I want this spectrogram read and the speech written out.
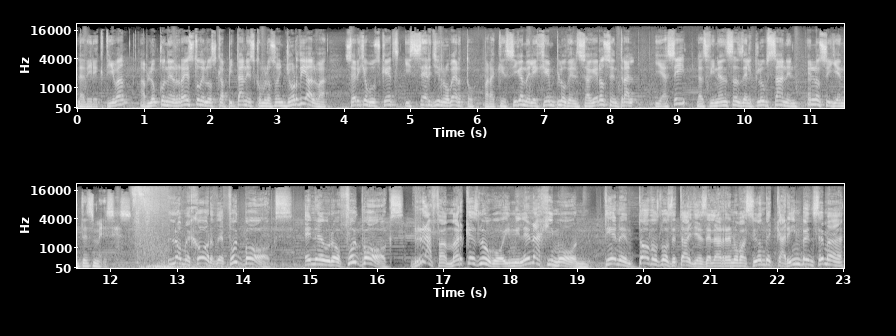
la directiva habló con el resto de los capitanes como lo son Jordi Alba, Sergio Busquets y Sergi Roberto para que sigan el ejemplo del zaguero central y así las finanzas del club sanen en los siguientes meses. Lo mejor de Footbox. En Eurofootbox, Rafa Márquez Lugo y Milena Jimón tienen todos los detalles de la renovación de Karim Benzema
